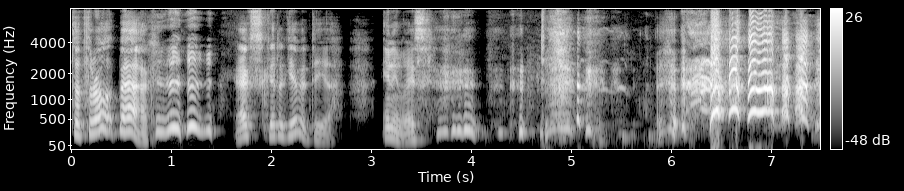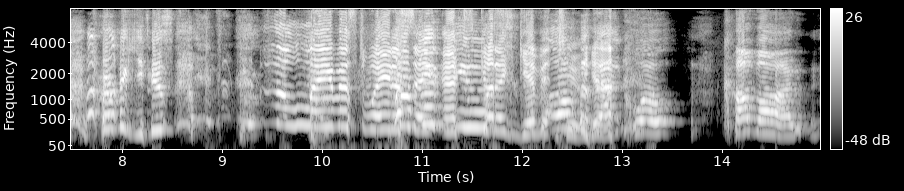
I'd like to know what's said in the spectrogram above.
to throw it back. X gonna give it to you. Anyways. Perfect use. The lamest way to say Perfect X use gonna give it to you. that quote. Come on.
